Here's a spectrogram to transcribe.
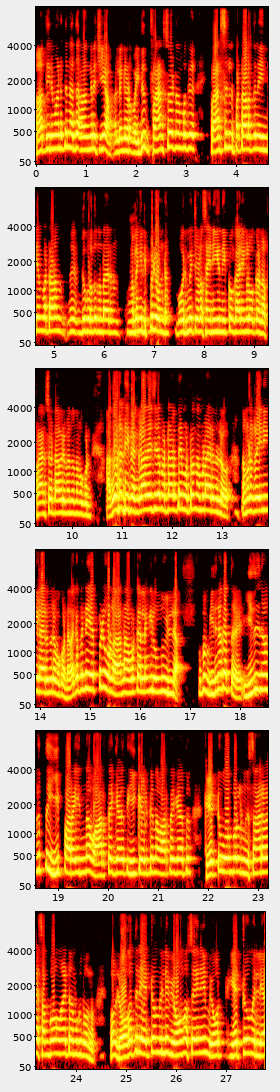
ആ തീരുമാനത്തിന് അത് അങ്ങനെ ചെയ്യാം. അല്ലെങ്കിൽ ഇത് ഫ്രാൻസുമായിട്ട് നമുക്ക് ഫ്രാൻസിൽ പട്ടാളത്തിന് ഇന്ത്യൻ പട്ടാളം ഇത് കൊടുക്കുന്നുണ്ടായിരുന്നു. അല്ലെങ്കിൽ ഇപ്പോഴും ഉണ്ട്. ഒരുമിച്ചുള്ള സൈനിക നീക്കവും കാര്യങ്ങളും ഒക്കെ ഉണ്ട്. ഫ്രാൻസുമായിട്ട് ആ ഒരു ബന്ധം നമുക്കുണ്ട്. അതുപോലെ തന്നെ ഈ ബംഗ്ലാദേശിലെ പട്ടാളത്തെ മൊത്തം നമ്മളായിരുന്നല്ലോ. നമ്മുടെ ട്രെയിനിങ്ങിലായിരുന്നല്ലോ ഒക്കെ ഉണ്ട് അതൊക്കെ പിന്നെ എപ്പോഴും ഉള്ള കാരണം അവർക്ക് അല്ലെങ്കിൽ ഒന്നുമില്ല അപ്പം ഇതിനകത്ത് ഇതിനകത്ത് ഈ പറയുന്ന വാർത്തയ്ക്കകത്ത് ഈ കേൾക്കുന്ന വാർത്തയ്ക്കകത്ത് കേട്ടുപോകുമ്പോൾ നിസ്സാരമായ സംഭവമായിട്ട് നമുക്ക് തോന്നും. ഇപ്പം ലോകത്തിലെ ഏറ്റവും വലിയ വ്യോമസേനയും ഏറ്റവും വലിയ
